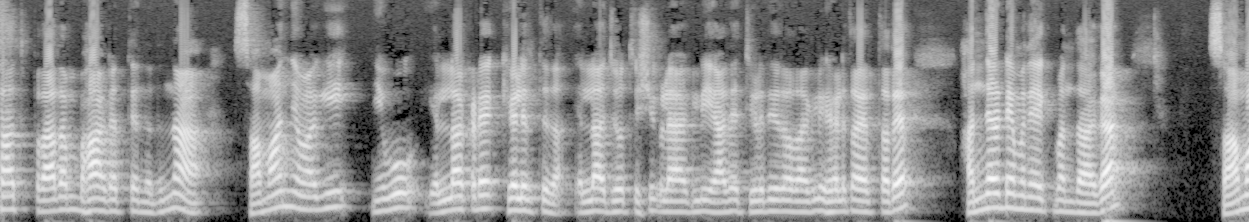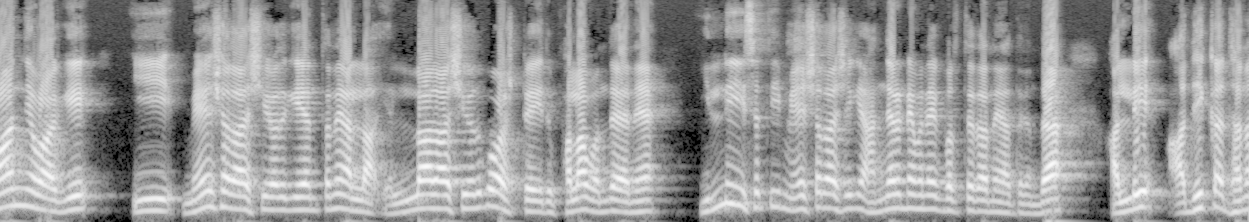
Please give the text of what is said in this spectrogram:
ಸಾತ್ ಪ್ರಾರಂಭ ಆಗತ್ತೆ ಅನ್ನೋದನ್ನು ಸಾಮಾನ್ಯವಾಗಿ ನೀವು ಎಲ್ಲ ಕಡೆ ಕೇಳಿರ್ತೀರ. ಎಲ್ಲ ಜ್ಯೋತಿಷಿಗಳಾಗಲಿ, ಯಾರೇ ತಿಳಿದಿರೋರಾಗಲಿ ಹೇಳ್ತಾ ಇರ್ತಾರೆ. ಹನ್ನೆರಡನೇ ಮನೆಗೆ ಬಂದಾಗ ಸಾಮಾನ್ಯವಾಗಿ ಈ ಮೇಷರಾಶಿಯವರಿಗೆ ಅಂತಲೇ ಅಲ್ಲ, ಎಲ್ಲ ರಾಶಿಯವರಿಗೂ ಅಷ್ಟೇ, ಇದು ಫಲ ಒಂದೇನೆ ಇಲ್ಲಿ ಈ ಸತಿ ಮೇಷರಾಶಿಗೆ ಹನ್ನೆರಡನೇ ಮನೆಗೆ ಬರ್ತಿದ್ದಾನೆ. ಆದ್ರಿಂದ ಅಲ್ಲಿ ಅಧಿಕ ಧನ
